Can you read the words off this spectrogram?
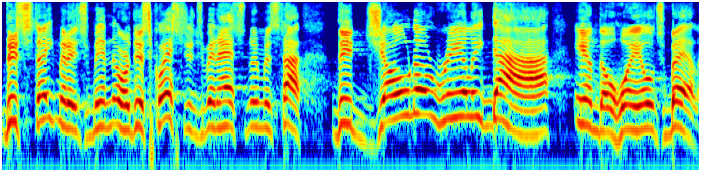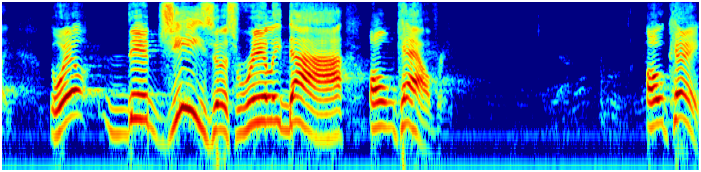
This statement has been, or this question has been asked numerous times. Did Jonah really die in the whale's belly? Well, did Jesus really die on Calvary? Okay,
